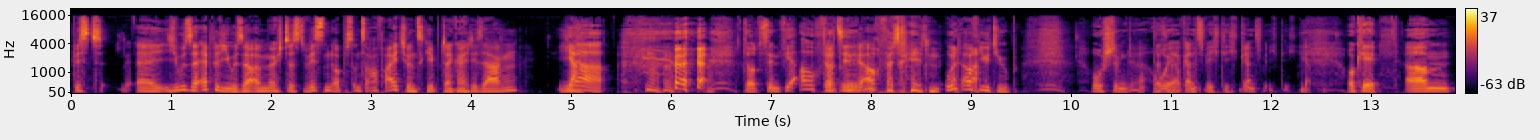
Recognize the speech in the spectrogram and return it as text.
bist äh, User Apple User und möchtest wissen, ob es uns auch auf iTunes gibt, dann kann ich dir sagen, ja, Dort sind wir auch. dort sind wir vertreten. auch vertreten und auf YouTube. Oh, stimmt, ja. Oh ja, ganz wichtig, ganz wichtig. Ja. Okay, ähm,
